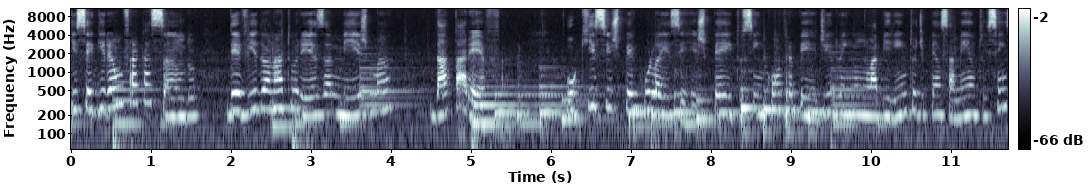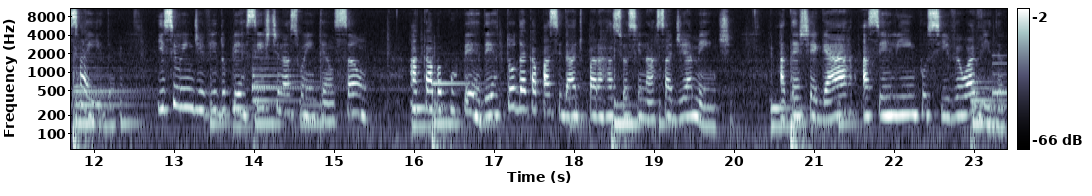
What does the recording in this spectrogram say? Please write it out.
e seguirão fracassando devido à natureza mesma da tarefa. O que se especula a esse respeito se encontra perdido em um labirinto de pensamentos sem saída. E se o indivíduo persiste na sua intenção, acaba por perder toda a capacidade para raciocinar sadiamente, até chegar a ser-lhe impossível a vida.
